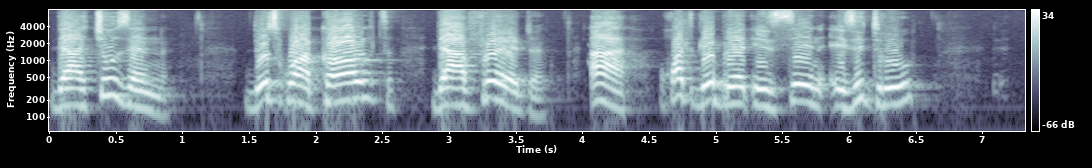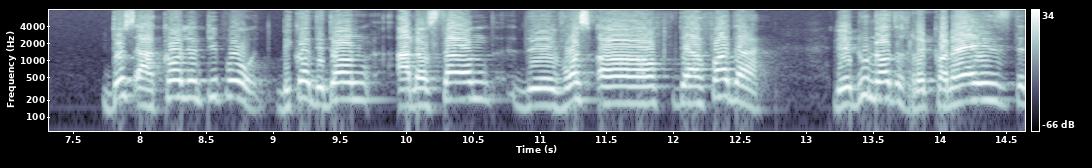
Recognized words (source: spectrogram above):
They are chosen. Those who are called, they are afraid. Ah, what Gabriel is saying, is it true? Those are calling people because they don't understand the voice of their father. They do not recognize the,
